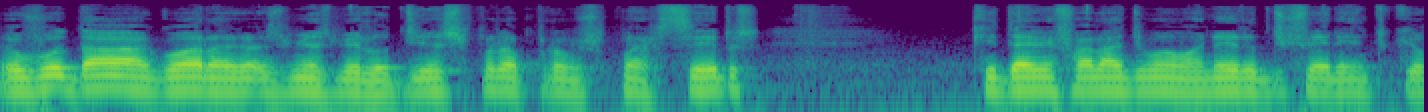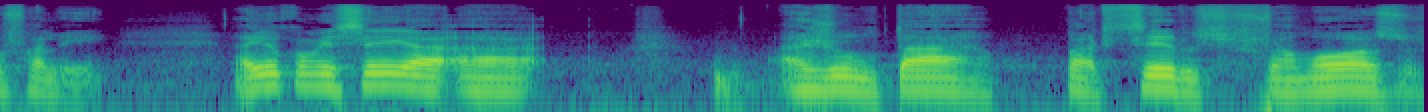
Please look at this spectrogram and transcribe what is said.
Eu vou dar agora as minhas melodias para os parceiros que devem falar de uma maneira diferente do que eu falei. Aí eu comecei a, a, a juntar parceiros famosos,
